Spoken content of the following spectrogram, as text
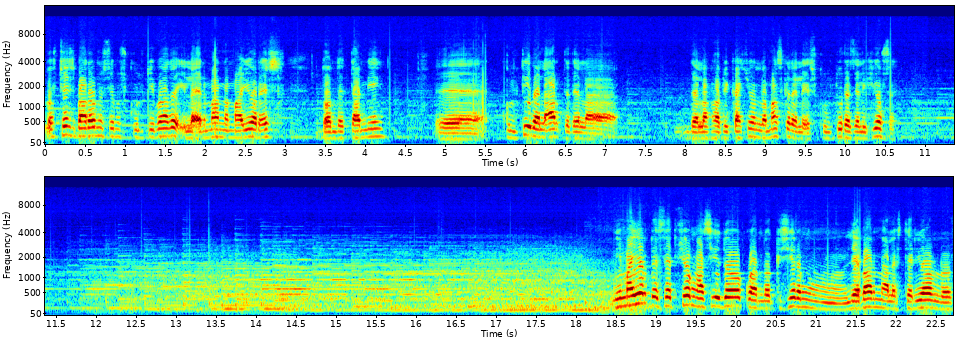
Los tres varones hemos cultivado y la hermana mayor es donde también eh, cultiva el arte de la, de la fabricación, la máscara y la escultura religiosa. Mi mayor decepción ha sido cuando quisieron llevarme al exterior los,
